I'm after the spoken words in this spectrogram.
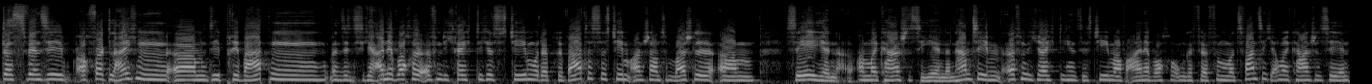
das, wenn Sie auch vergleichen, ähm, die privaten, wenn Sie sich eine Woche öffentlich-rechtliches System oder privates System anschauen, zum Beispiel ähm, Serien, amerikanische Serien. Dann haben Sie im öffentlich-rechtlichen System auf eine Woche ungefähr 25 amerikanische Serien,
